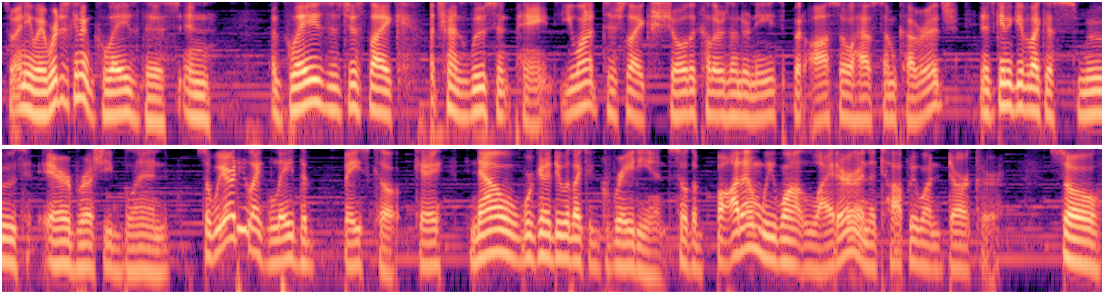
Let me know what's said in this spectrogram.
So anyway, we're just gonna glaze this and a glaze is just like a translucent paint. You want it to like show the colors underneath, but also have some coverage. And it's gonna give like a smooth airbrushy blend. So we already like laid the base coat, okay? Now we're gonna do it like a gradient. So the bottom we want lighter and the top we want darker. So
